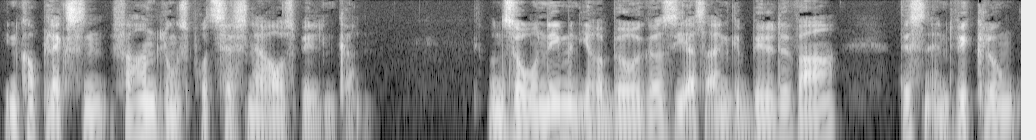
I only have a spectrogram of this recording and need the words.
in komplexen Verhandlungsprozessen herausbilden kann. und so nehmen ihre Bürger sie als ein Gebilde wahr, dessen Entwicklung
